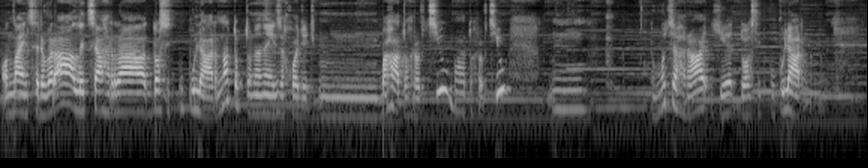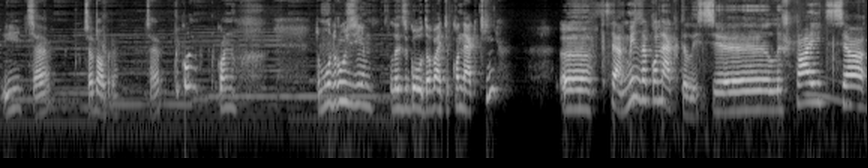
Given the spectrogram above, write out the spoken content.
онлайн-сервера, але ця гра досить популярна, тобто на неї заходять багато гравців, багато гравців. Тому ця гра є досить популярною. І це, це добре. Це прикольно, прикольно. Тому, друзі, let's go, давайте connecting. Е, все, ми законектились. Е, лишається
